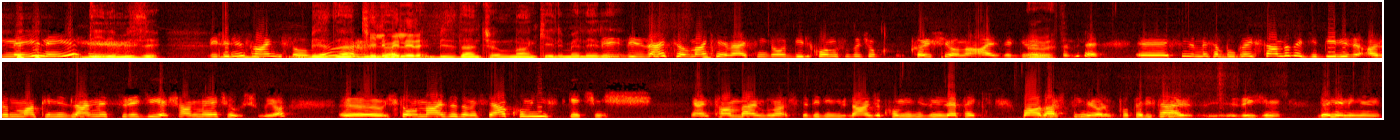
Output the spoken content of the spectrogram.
Neyi neyi? Dilimizi. Diliniz hangisi oluyor? Bizden, kelimeleri. Bizden çalınan kelimeleri. Bizden çalınan kelimeler. Şimdi o dil konusu da çok karışıyor. Ona ayrıca gireriz evet. tabii de. Ee, şimdi mesela Bulgaristan'da da ciddi bir arınma, temizlenme süreci yaşanmaya çalışılıyor. Ee, işte onlarda da mesela komünist geçmiş yani tam ben buna işte dediğim gibi daha önce komünizmle pek bağdaştırmıyorum. Totaliter rejim döneminin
